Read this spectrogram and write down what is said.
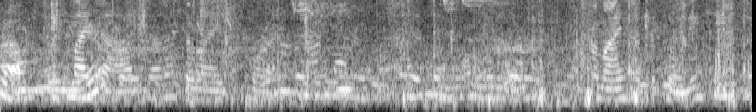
With my it the I did. From I had the ponies, he used to.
